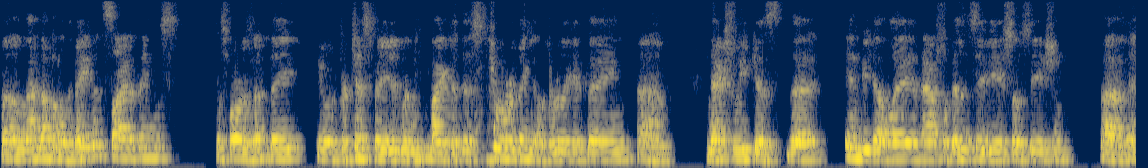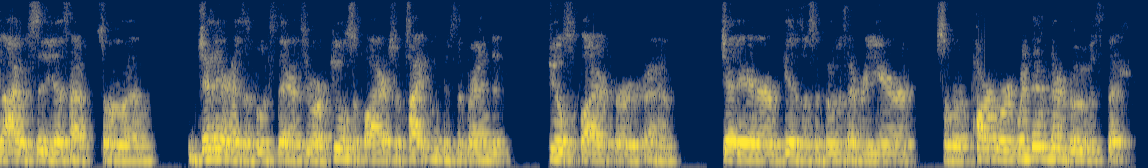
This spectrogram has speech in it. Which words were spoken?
But other than that, nothing on the maintenance side of things, as far as an update, you know, participated when Mike did this tour thing, that was a really good thing, um. Next week is the NBAA, the National Business Aviation Association, um, and Iowa City does have, so, um. Jet Air has a booth there through our fuel supplier, so Titan is the branded fuel supplier for, um. Jet Air gives us a booth every year, so we're part, we're within their booth, but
